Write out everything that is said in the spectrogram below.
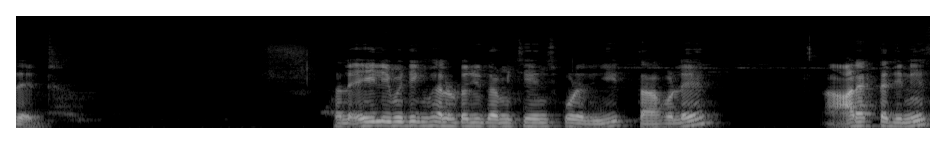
Z. তাহলে এই লিমিটিং ভ্যালুটা যদি আমি চেঞ্জ করে দিই, তাহলে আর একটা জিনিস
